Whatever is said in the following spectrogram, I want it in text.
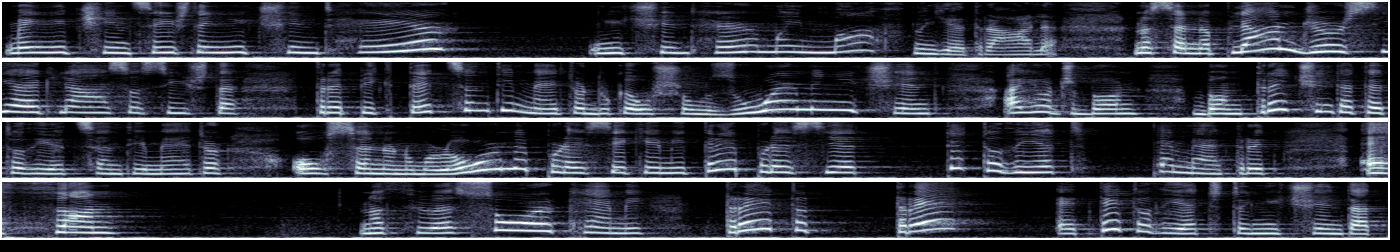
Me njëqind, se ishte njëqind herë, njëqind herë më i madh në jetë reale. Nëse në plan gjërësia e klasës ishte 3.8 cm duke u shumëzuar me njëqind, ajo ç'bën, bën 380 cm, ose në numëror me presje kemi 3 presje 80 e metrit, e thënë në thyesor kemi 3 të 3 e tetëdhjetë të njëqintat,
